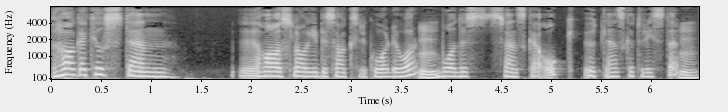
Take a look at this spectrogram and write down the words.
Höga Kusten eh, har slagit besöksrekord i år. Mm. Både svenska och utländska turister. Mm.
